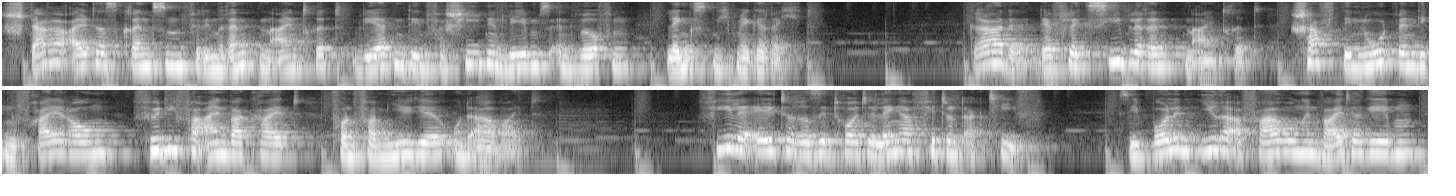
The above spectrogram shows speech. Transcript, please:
Starre Altersgrenzen für den Renteneintritt werden den verschiedenen Lebensentwürfen längst nicht mehr gerecht. Gerade der flexible Renteneintritt schafft den notwendigen Freiraum für die Vereinbarkeit von Familie und Arbeit. Viele Ältere sind heute länger fit und aktiv. Sie wollen ihre Erfahrungen weitergeben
